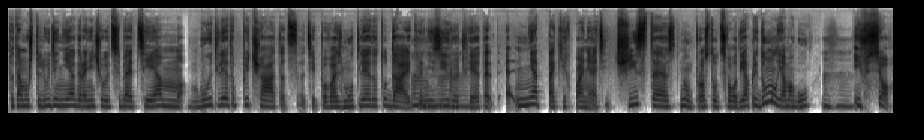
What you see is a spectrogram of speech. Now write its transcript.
потому что люди не ограничивают себя тем, будет ли это печататься, типа возьмут ли это туда, экранизируют uh-huh. ли это. Нет таких понятий. Чистая, ну просто вот свобода. Я придумал, я могу, uh-huh. и все.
